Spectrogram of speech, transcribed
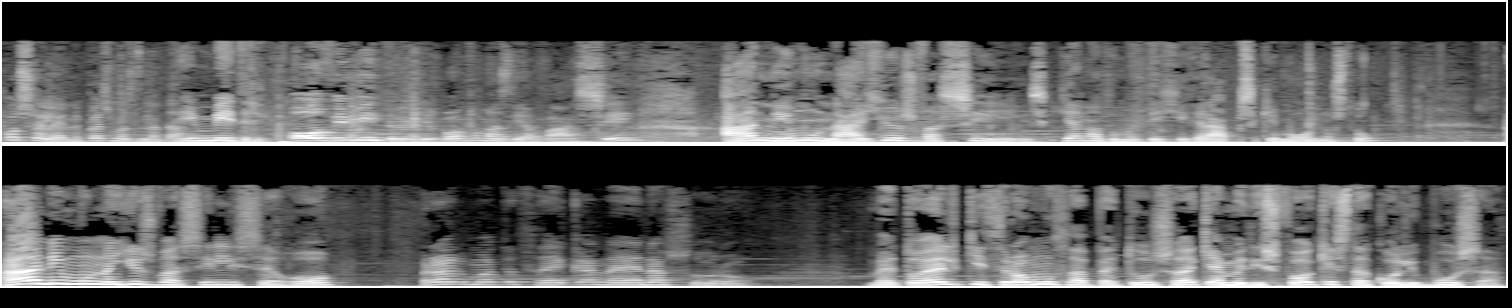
Πώς σε λένε, πες μας δυνατά. Δημήτρη. Ο Δημήτρη λοιπόν θα μας διαβάσει. Αν ήμουν Άγιος Βασίλης. Για να δούμε τι έχει γράψει και μόνος του. Αν ήμουν Αγίος Βασίλης εγώ, πράγματα θα έκανα ένα σωρό. Με το έλκυθρό μου θα πετούσα και με τις φώκες θα κολυμπούσα.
